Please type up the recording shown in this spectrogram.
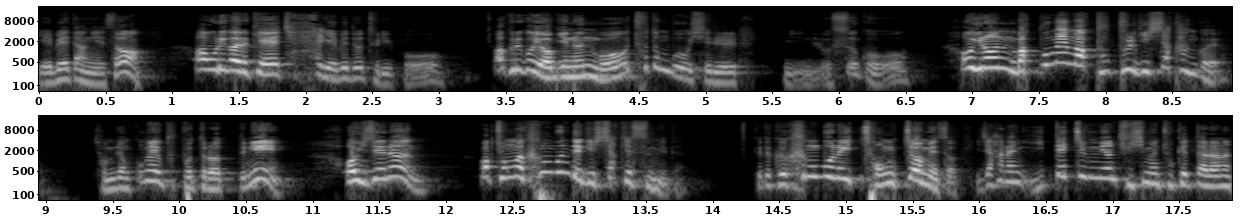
예배당에서 어, 우리가 이렇게 잘 예배도 드리고 어, 그리고 여기는 뭐 초등부실로 쓰고 어, 이런 막 꿈에 막 부풀기 시작한 거예요. 점점 꿈에 부풀었더니 어, 이제는 막 정말 흥분되기 시작했습니다. 그래서 그 흥분의 정점에서 이제 하나님 이때쯤이면 주시면 좋겠다라는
